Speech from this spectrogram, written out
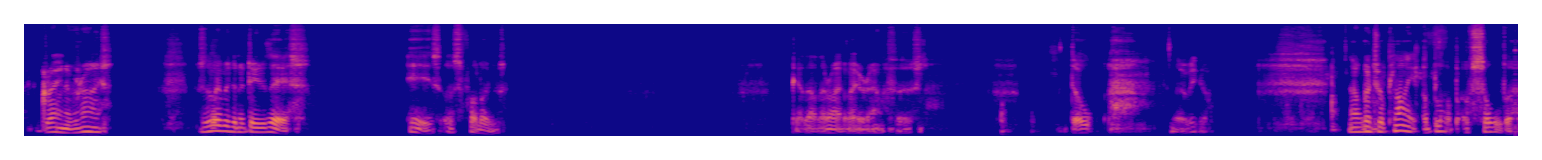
Like a grain of rice. So the way we're going to do this is as follows. Get that the right way around first. Dope. There we go. Now I'm going to apply a blob of solder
